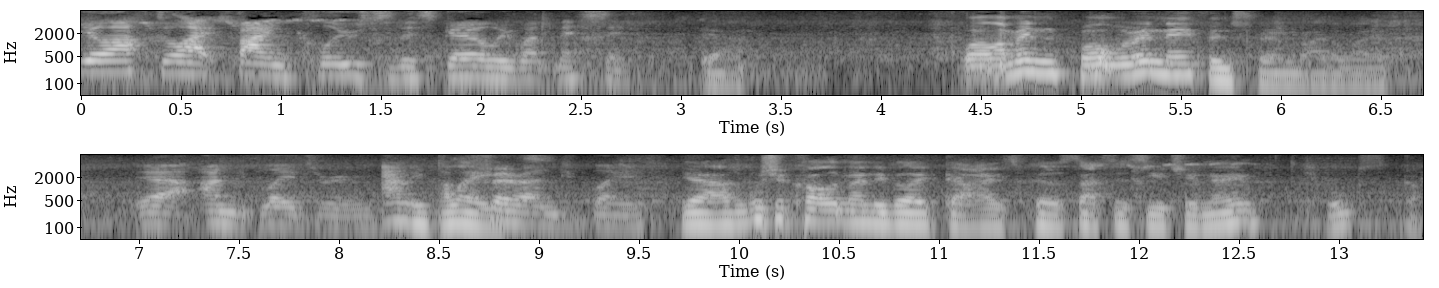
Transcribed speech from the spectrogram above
you'll have to like find clues to this girl who went missing. Yeah. Well, I'm in. Well, we're in Nathan's room, by the way. Yeah, Andy Blade's room. Andy I Blade. prefer Andy Blade. Yeah, we should call him Andy Blade, guys, because that's his YouTube name. Oops, gosh.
